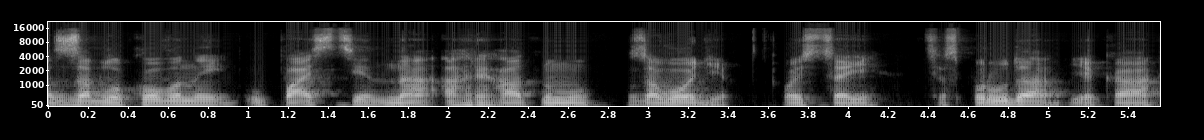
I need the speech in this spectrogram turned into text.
заблокований у пастці на агрегатному заводі. Ось цей ця споруда, яка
